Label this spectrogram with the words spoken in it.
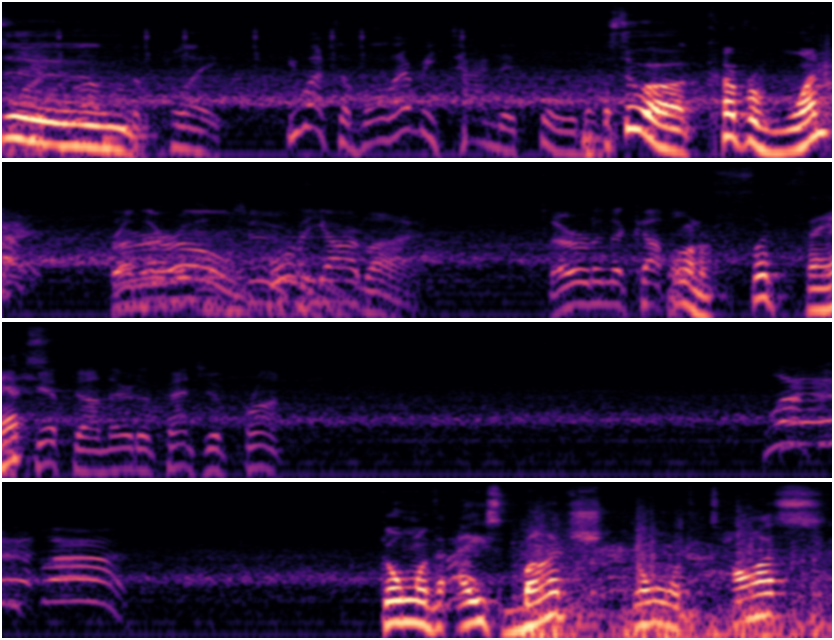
do He wants the ball every time they pull the let's do a cover one. From their own 40-yard line. Third and a couple. We're going to flip They that. shift on their defensive front. Going with the ace bunch. Going with the toss. And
